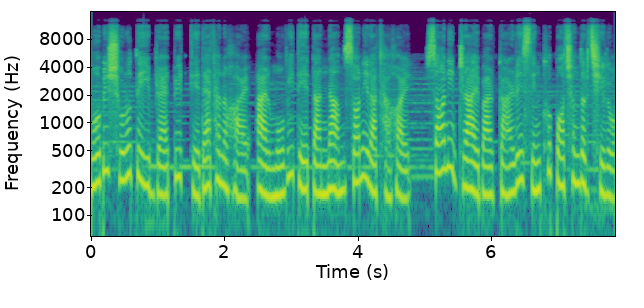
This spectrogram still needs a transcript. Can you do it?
মুভির শুরুতেই ব্র্যাড পিটকে দেখানো হয় আর মুভিতে তার নাম সনি রাখা হয়। সনি ড্রাইভার কার রেসিং খুব পছন্দের ছিল।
